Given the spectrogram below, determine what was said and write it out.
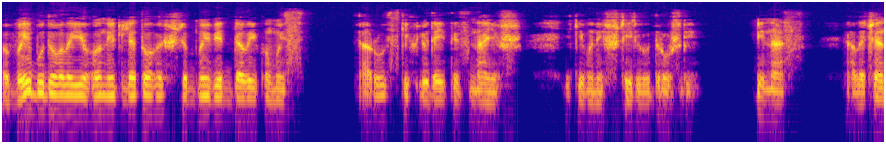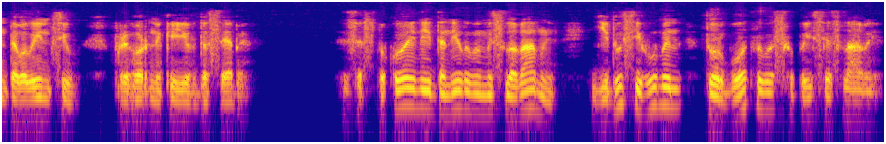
вибудували його не для того, щоб ми віддали комусь, а руських людей ти знаєш, які вони щирі у дружбі. І нас, галичан та волинців, пригорне Київ до себе. Заспокоєний Даниловими словами, дідусь Ігумен турботливо схопився слави.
